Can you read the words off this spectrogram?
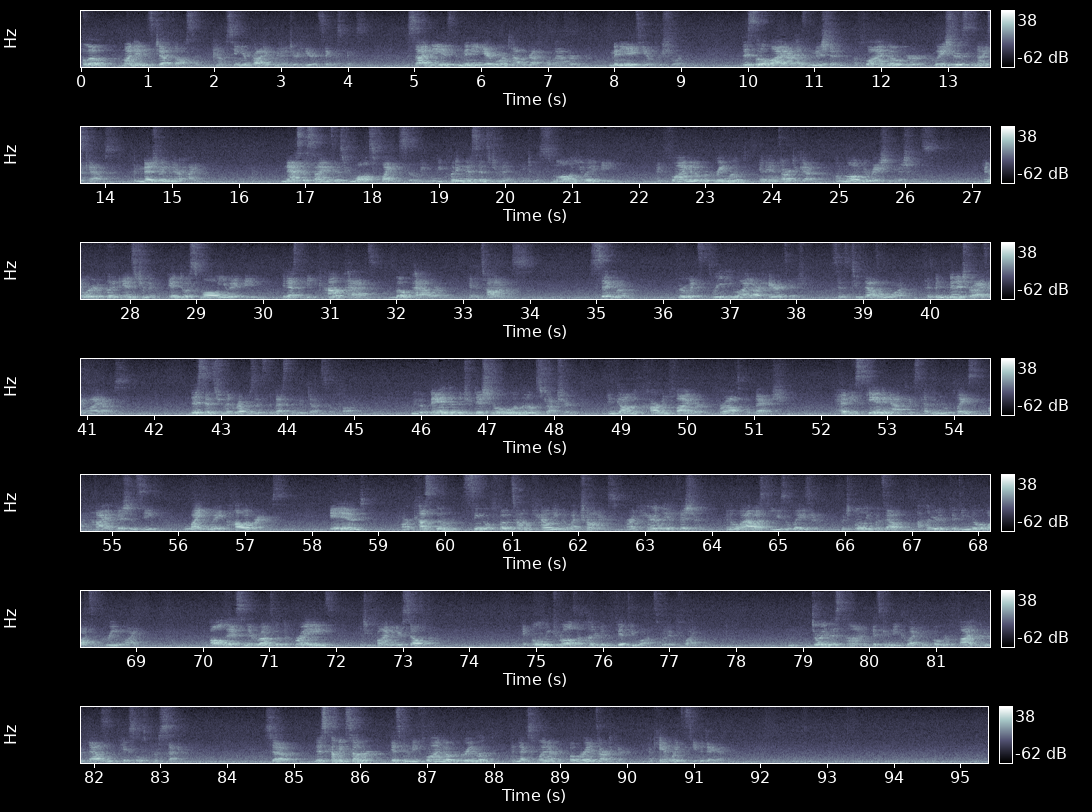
Hello, my name is Jeff Dawson, and I'm Senior Product Manager here at SigmaSpace. Beside me is the Mini Airborne Topographical Mapper, Mini ATM for short. This little LiDAR has the mission of flying over glaciers and ice caps and measuring their height. NASA scientists from Wallops Flight Facility will be putting this instrument into a small UAV and flying it over Greenland and Antarctica on long duration missions. In order to put an instrument into a small UAV, it has to be compact, low power, and autonomous. Sigma, through its 3D LiDAR heritage since 2001, has been miniaturizing LiDARs. This instrument represents the best that we've done so far. We've abandoned the traditional aluminum structure and gone with carbon fiber for optical bench. Heavy scanning optics have been replaced by high efficiency, lightweight holograms. And our custom single photon counting electronics are inherently efficient and allow us to use a laser, which only puts out 150 milliwatts of green light. All this, and it runs with the brains that you find in your cell phone. It only draws 150 watts when in flight. During this time, it's going to be collecting over 500,000 pixels per second. So, this coming summer, it's going to be flying over Greenland, and next winter, over Antarctica. I can't wait to see the data.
